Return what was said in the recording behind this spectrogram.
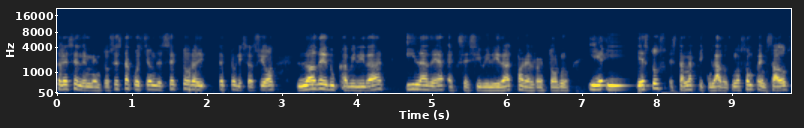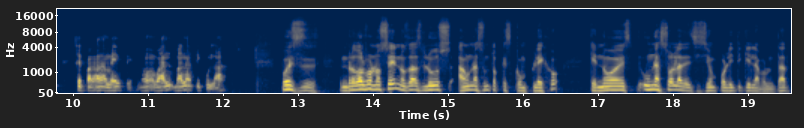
tres elementos, esta cuestión de sectorización, la de educabilidad y la de accesibilidad para el retorno. Y, estos están articulados, no son pensados separadamente, ¿no? van, van articulados. Pues, Rodolfo, no sé, nos das luz a un asunto que es complejo, que no es una sola decisión política y la voluntad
